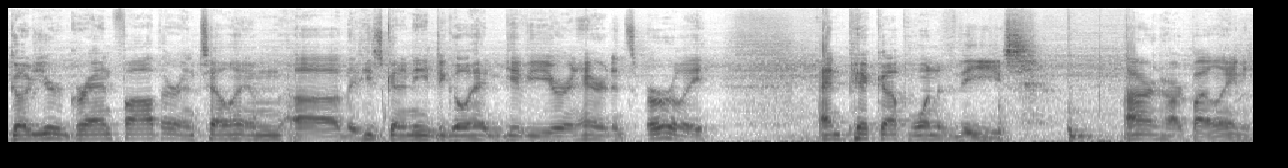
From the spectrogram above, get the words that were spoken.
go to your grandfather and tell him uh, that he's going to need to go ahead and give you your inheritance early, and pick up one of these. Ironheart by Laney.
